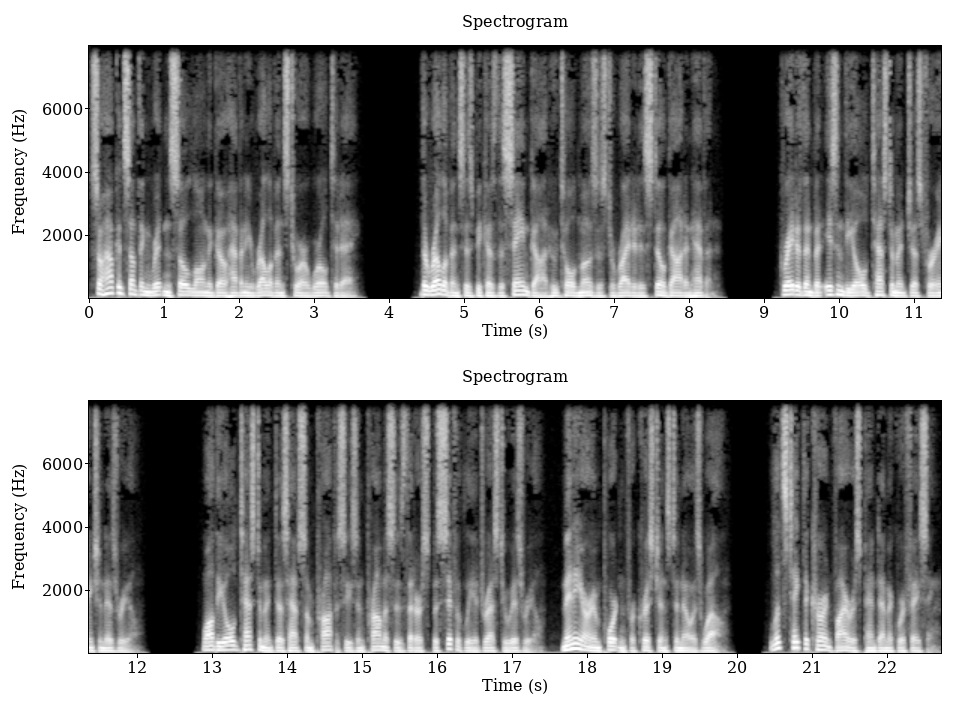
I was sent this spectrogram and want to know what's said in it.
so how could something written so long ago have any relevance to our world today? The relevance is because the same God who told Moses to write it is still God in heaven. Greater than but isn't the Old Testament just for ancient Israel? While the Old Testament does have some prophecies and promises that are specifically addressed to Israel, many are important for Christians to know as well. Let's take the current virus pandemic we're facing.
